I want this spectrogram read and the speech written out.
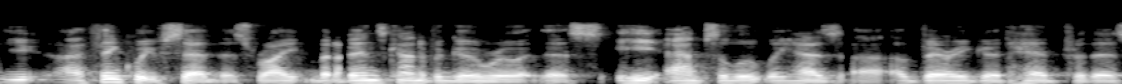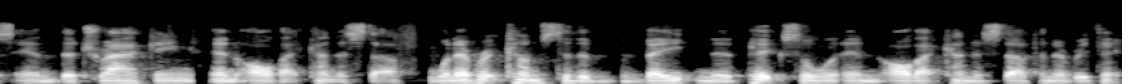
you I think we've said this right, but Ben's kind of a guru at this. He absolutely has a, a, very good head for this and the tracking and all that kind of stuff. Whenever it comes to the bait and the pixel and all that kind of stuff and everything,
